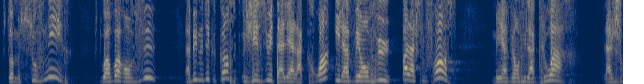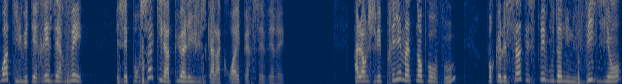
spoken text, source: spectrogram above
Je dois me souvenir. Je dois avoir en vue. La Bible nous dit que quand Jésus est allé à la croix, il avait en vue, pas la souffrance, mais il avait en vue la gloire, la joie qui lui était réservée. Et c'est pour ça qu'il a pu aller jusqu'à la croix et persévérer. Alors je vais prier maintenant pour vous, pour que le Saint-Esprit vous donne une vision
